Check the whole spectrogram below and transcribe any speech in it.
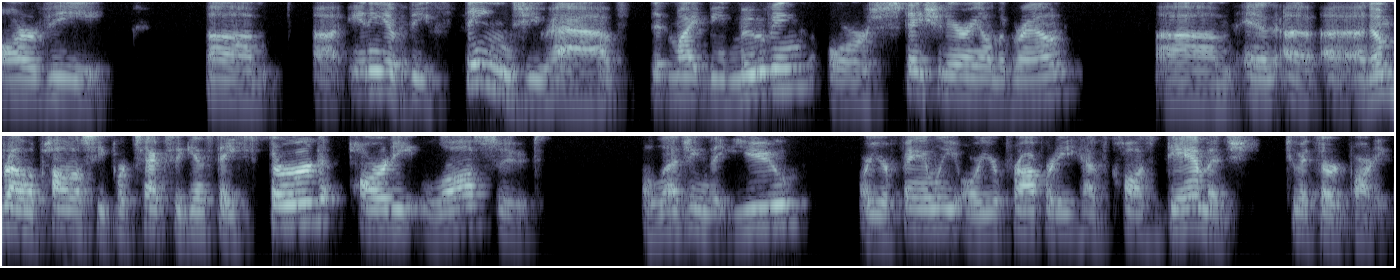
RV, um, uh, any of the things you have that might be moving or stationary on the ground um, and an umbrella policy protects against a third party lawsuit alleging that you or your family or your property have caused damage to a third party.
